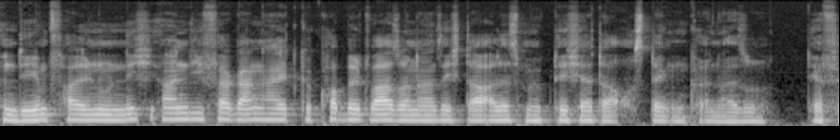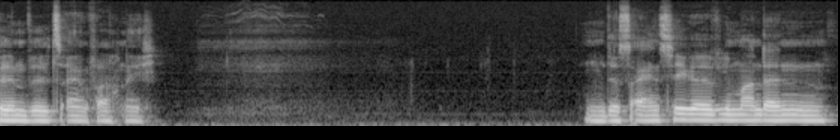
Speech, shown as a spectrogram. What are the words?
in dem Fall nun nicht an die Vergangenheit gekoppelt war, sondern sich da alles Mögliche hätte ausdenken können. Also der Film will es einfach nicht. Und das Einzige, wie man dann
